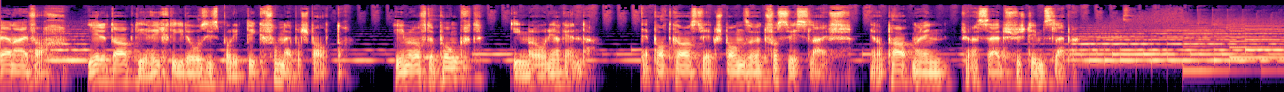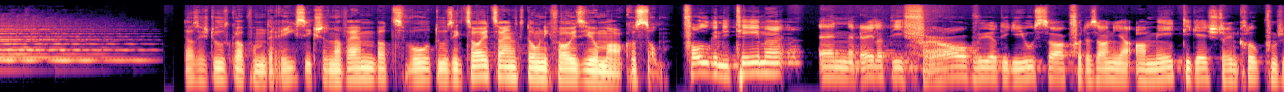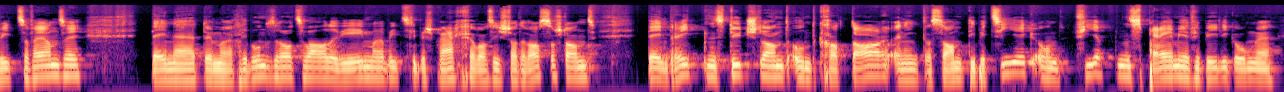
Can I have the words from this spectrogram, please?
Bern einfach. Jeden Tag die richtige Dosis Politik vom Nebelspalter. Immer auf den Punkt, immer ohne Agenda. Der Podcast wird gesponsert von Swiss Life, ihrer Partnerin für ein selbstbestimmtes Leben. Das ist die Ausgabe vom 30. November 2022. Dominik Feusi und Markus Somm. Folgende Themen. Eine relativ fragwürdige Aussage von der Sanja Ameti gestern im Club vom Schweizer Fernsehen. Dann äh, wir ein bisschen Bundesratswahlen wie immer ein bisschen besprechen, was ist da der Wasserstand. Dann drittens Deutschland und Katar, eine interessante Beziehung. Und viertens Prämienverbilligungen.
